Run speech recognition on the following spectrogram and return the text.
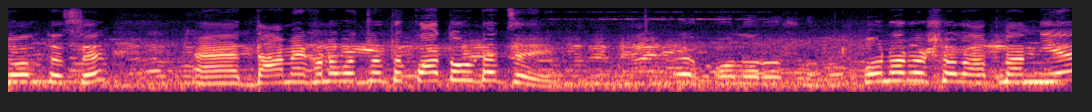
চলতেছে। দাম এখনও পর্যন্ত কত উঠেছে? পনেরো ষোলো। আপনার নিয়ে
